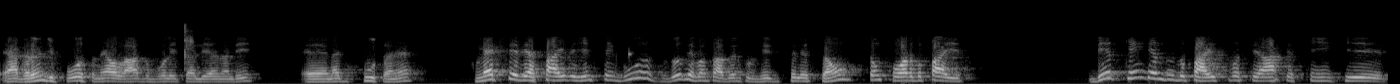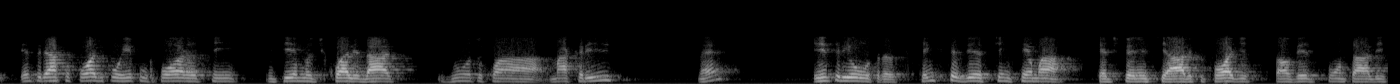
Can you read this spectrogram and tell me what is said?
é a grande força, né? Ao lado do vôlei italiano ali, é, na disputa, né? Como é que você vê a saída? A gente tem duas, duas levantadores, inclusive, de seleção, que estão fora do país. Dentro, quem dentro do país você acha assim que, entre aspas, pode correr por fora, assim, em termos de qualidade, junto com a Macris, né? Entre outras. Quem que você vê assim, que tem uma que é diferenciado, que pode talvez despontar ali,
